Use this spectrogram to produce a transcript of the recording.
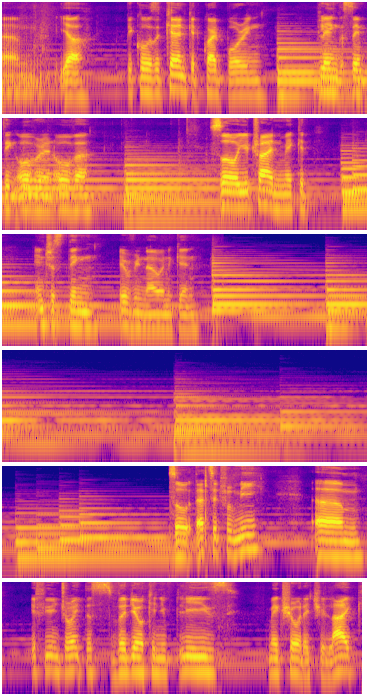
Um, yeah because it can get quite boring playing the same thing over and over. So you try and make it interesting every now and again. So that's it for me. Um, if you enjoyed this video, can you please make sure that you like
